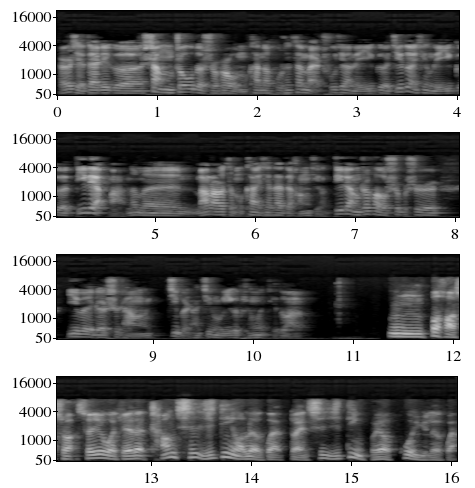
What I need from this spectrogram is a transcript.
而且在这个上周的时候，我们看到沪深三百出现了一个阶段性的一个低量啊，那么马老师怎么看现在的行情？低量之后是不是意味着市场基本上进入一个平稳阶段了？嗯，不好说，所以我觉得长期一定要乐观，短期一定不要过于乐观，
